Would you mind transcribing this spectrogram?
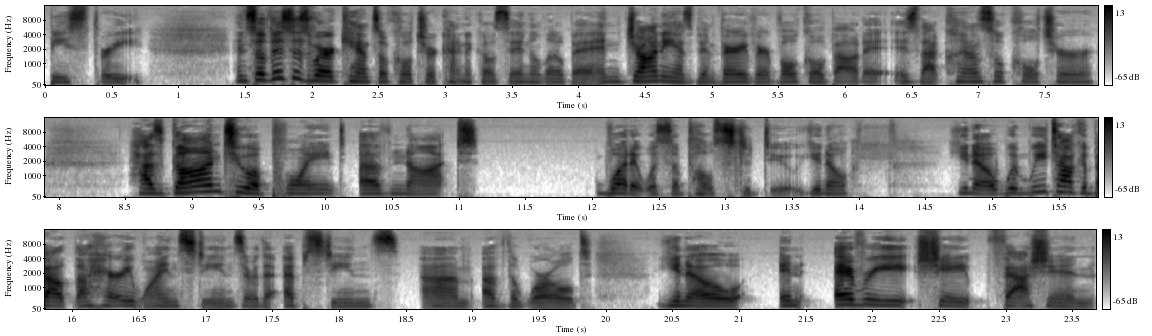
Beast 3. And so this is where cancel culture kind of goes in a little bit. And Johnny has been very, very vocal about it is that cancel culture has gone to a point of not what it was supposed to do. You know, you know, when we talk about the Harry Weinsteins or the Epsteins um, of the world, you know, in every shape, fashion,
